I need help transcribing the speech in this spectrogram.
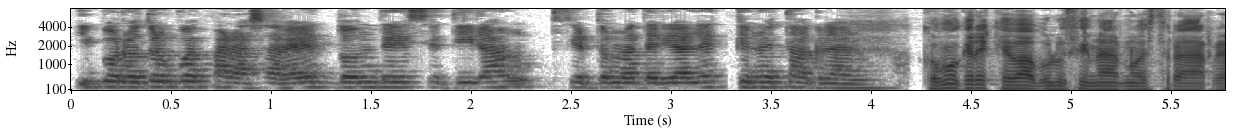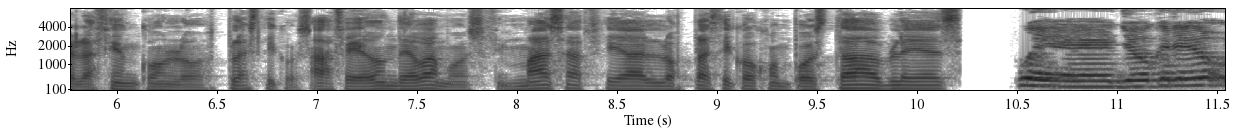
y por otro, pues para saber dónde se tiran ciertos materiales que no está claro. ¿Cómo crees que va a evolucionar nuestra relación con los plásticos? ¿Hacia dónde vamos? ¿Más hacia los plásticos compostables? Pues yo creo,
